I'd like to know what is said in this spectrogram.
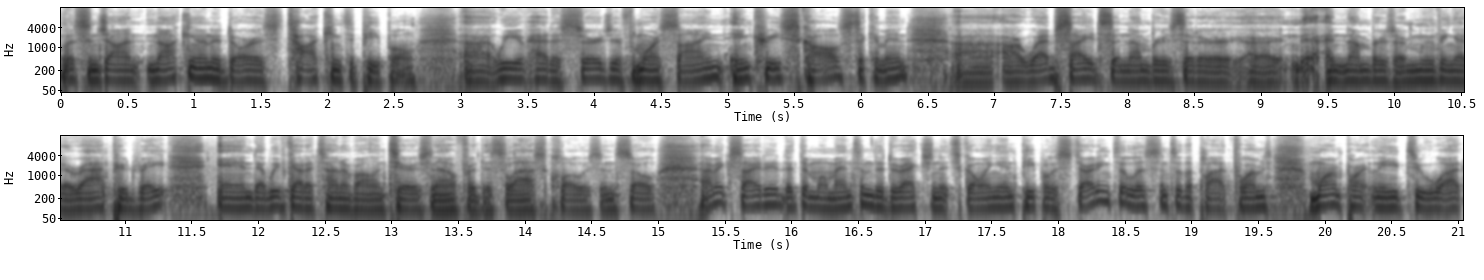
Listen, John, knocking on the doors, talking to people. Uh, we have had a surge of more sign, increased calls to come in. Uh, our websites, the numbers that are, are numbers are moving at a rapid rate, and uh, we've got a ton of volunteers now for this last close. And so I'm excited at the momentum, the direction it's going in. People are starting to listen to the platforms. More importantly, to what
